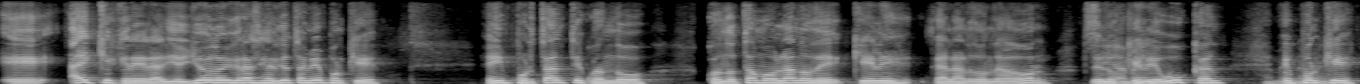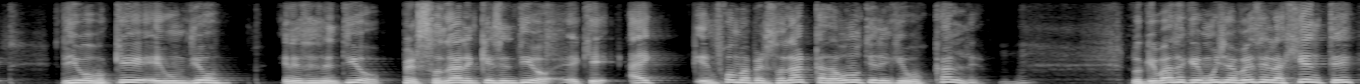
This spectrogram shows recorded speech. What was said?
eh, hay que creer a Dios. Yo doy gracias a Dios también porque es importante cuando, cuando estamos hablando de que Él es galardonador de Sí, los que amén. le buscan. Amén, es porque, digo, porque es un Dios en ese sentido, personal, ¿en qué sentido? Es que hay, en forma personal cada uno tiene que buscarle. Lo que pasa es que muchas veces la gente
